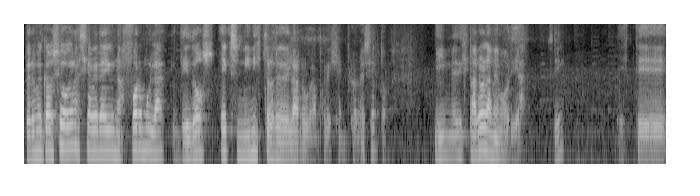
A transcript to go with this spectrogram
Pero me causó gracia ver ahí una fórmula de dos ex ministros de De la Rúa, por ejemplo, ¿no es cierto? Y me disparó la memoria, ¿sí? Este,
